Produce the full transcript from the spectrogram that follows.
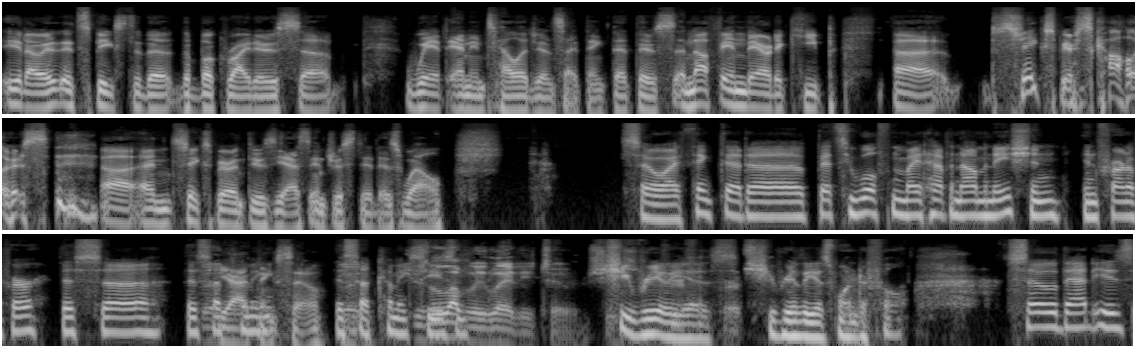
you know it, it, speaks to the the book writer's uh, wit and intelligence. I think that there's enough in there to keep uh, Shakespeare scholars uh, and Shakespeare enthusiasts interested as well. So I think that uh, Betsy Wolfe might have a nomination in front of her this uh, this yeah, upcoming. I think so. This yeah. upcoming She's season. a lovely lady too. She's she really is. Person. She really is wonderful. So that is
